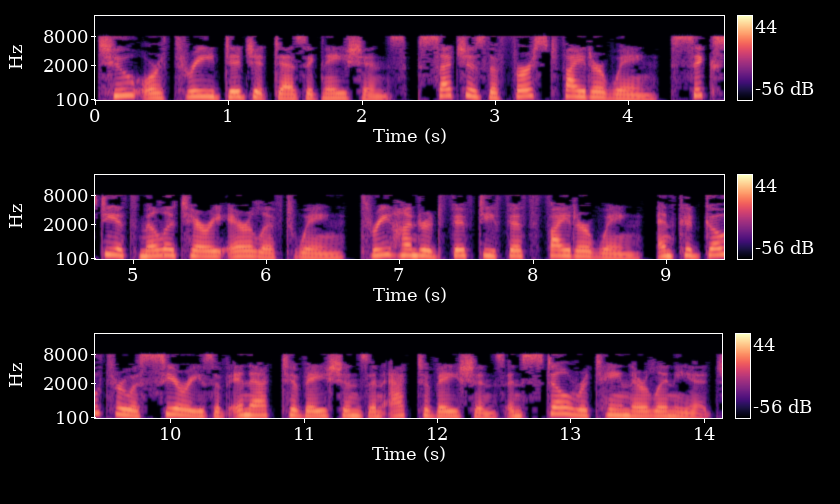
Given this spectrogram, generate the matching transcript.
two or three-digit designations, such as the 1st Fighter Wing, 60th Military Airlift Wing, 355th Fighter Wing, and could go through a series of inactivations and activations and still retain their lineage.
